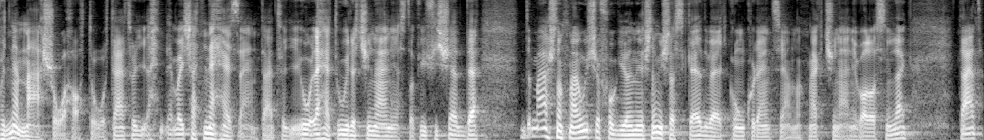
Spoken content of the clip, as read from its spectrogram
hogy nem másolható, tehát hogy, vagyis hát nehezen, tehát hogy jó, lehet újra csinálni ezt a wifi de, de másnak már úgyse fog jönni, és nem is lesz kedve egy konkurenciának megcsinálni valószínűleg. Tehát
